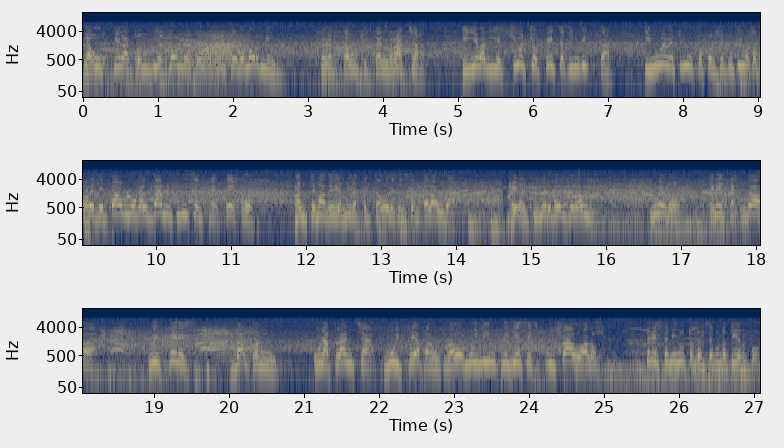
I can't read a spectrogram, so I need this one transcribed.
La U queda con 10 hombres frente a Santiago Morning. Pero esta U que está en racha, que lleva 18 fechas invicta y 9 triunfos consecutivos a través de Pablo Galdame, que inicia el festejo ante más de 10.000 espectadores en Santa Laura. Era el primer gol de la U. Luego, en esta jugada, Luis Pérez va con una plancha muy fea para un jugador muy limpio y es expulsado a los 13 minutos del segundo tiempo.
